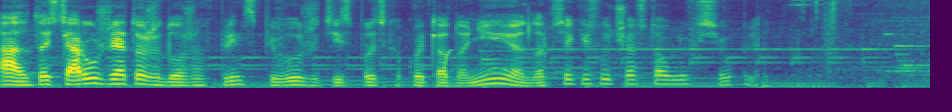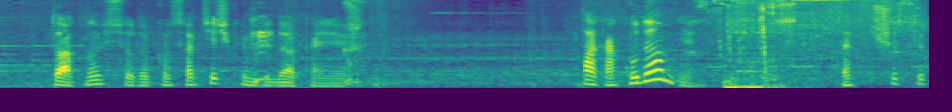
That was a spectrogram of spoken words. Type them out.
А, ну то есть оружие я тоже должен, в принципе, выложить и использовать какое-то одно. Не, на всякий случай оставлю все, блядь. Так, ну все, только с аптечками беда, конечно. Так, а куда мне? Так, что ты...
